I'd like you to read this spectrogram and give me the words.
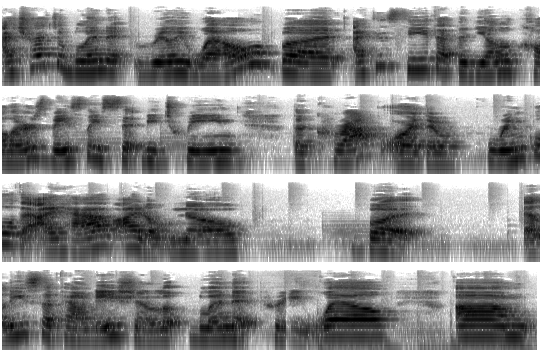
I tried to blend it really well, but I can see that the yellow colors basically sit between the crack or the wrinkle that I have. I don't know, but at least the foundation looked blended pretty well. Um,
